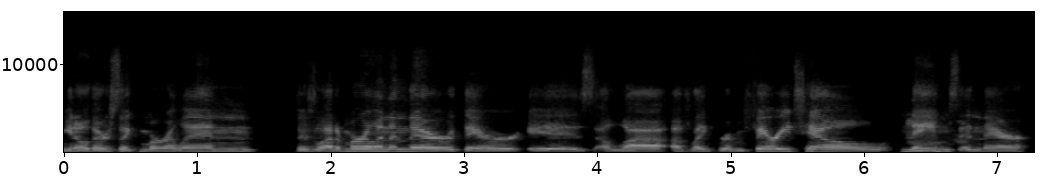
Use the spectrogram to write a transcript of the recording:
You know, there's like Merlin, there's a lot of Merlin in there. There is a lot of like Grimm fairy tale mm-hmm. names in there.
